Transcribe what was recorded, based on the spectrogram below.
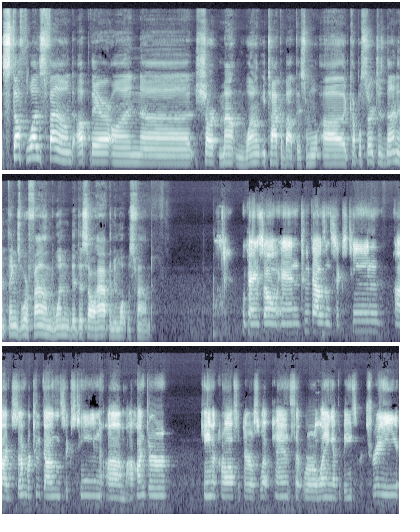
Stuff was found up there on uh, Sharp Mountain. Why don't you talk about this? Uh, a couple searches done and things were found. When did this all happen and what was found? Okay, so in 2016, uh, December 2016, um, a hunter came across a pair of sweatpants that were laying at the base of a tree,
